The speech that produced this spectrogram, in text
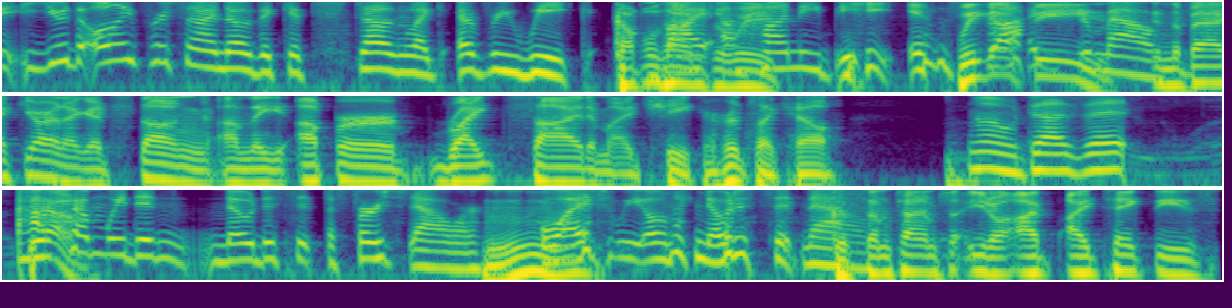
you're the only person I know that gets stung like every week Couple by times a week. honeybee inside we got bees your mouth. in the backyard. I got stung on the upper right side of my cheek. It hurts like hell. oh, does it? How Yeah. come we didn't notice it the first hour? Mm. Why do we only notice it now? Because sometimes, you know, I, I take these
